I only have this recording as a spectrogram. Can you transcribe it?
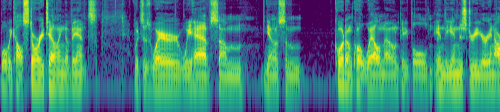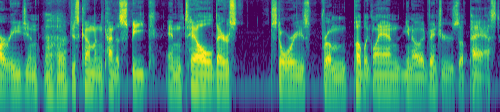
what we call storytelling events, which is where we have some you know some quote unquote well known people in the industry or in our region just come and kind of speak and tell their stories from public land, you know, adventures of past.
